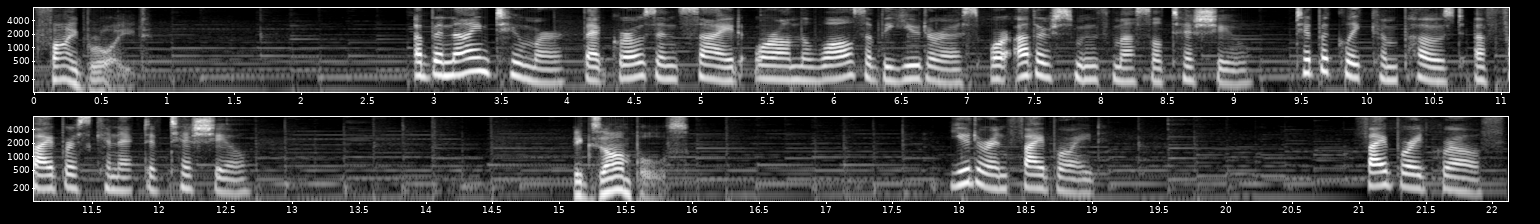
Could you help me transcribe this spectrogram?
Fibroid A benign tumor that grows inside or on the walls of the uterus or other smooth muscle tissue, typically composed of fibrous connective tissue. Examples Uterine fibroid, Fibroid growth.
